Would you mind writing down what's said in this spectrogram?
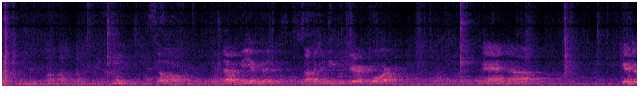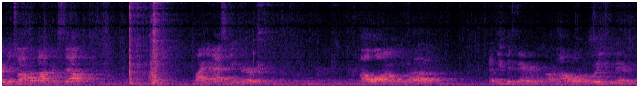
so that would be a good something to be prepared for and uh, get her to talk about herself by asking her, how long uh, have you been married, or how long were you married?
